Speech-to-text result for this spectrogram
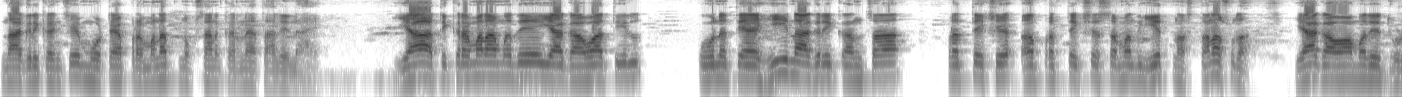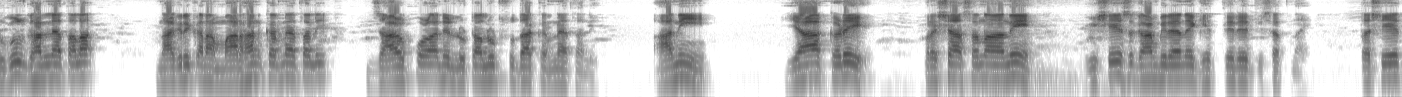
नागरिकांचे मोठ्या प्रमाणात नुकसान करण्यात आलेलं आहे. या अतिक्रमणामध्ये या गावातील कोणत्याही नागरिकांचा प्रत्यक्ष अप्रत्यक्ष संबंध येत नसतानासुद्धा या गावामध्ये धुडगूस घालण्यात आला. नागरिकांना मारहाण करण्यात आली. जाळपोळ आणि लुटालूटसुद्धा करण्यात आली. आणि याकडे प्रशासनाने विशेष गांभीर्याने घेतलेले दिसत नाही. तसेच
